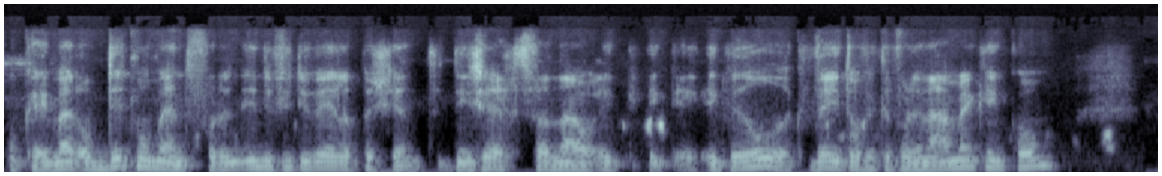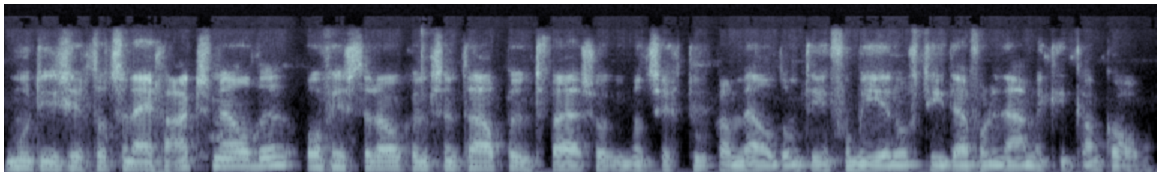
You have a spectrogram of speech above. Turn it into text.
Oké, maar op dit moment voor een individuele patiënt die zegt van nou, ik, ik, ik wil, ik weet of ik er voor in aanmerking kom, moet hij zich tot zijn eigen arts melden? Of is er ook een centraal punt waar zo iemand zich toe kan melden om te informeren of hij daarvoor in aanmerking kan komen?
